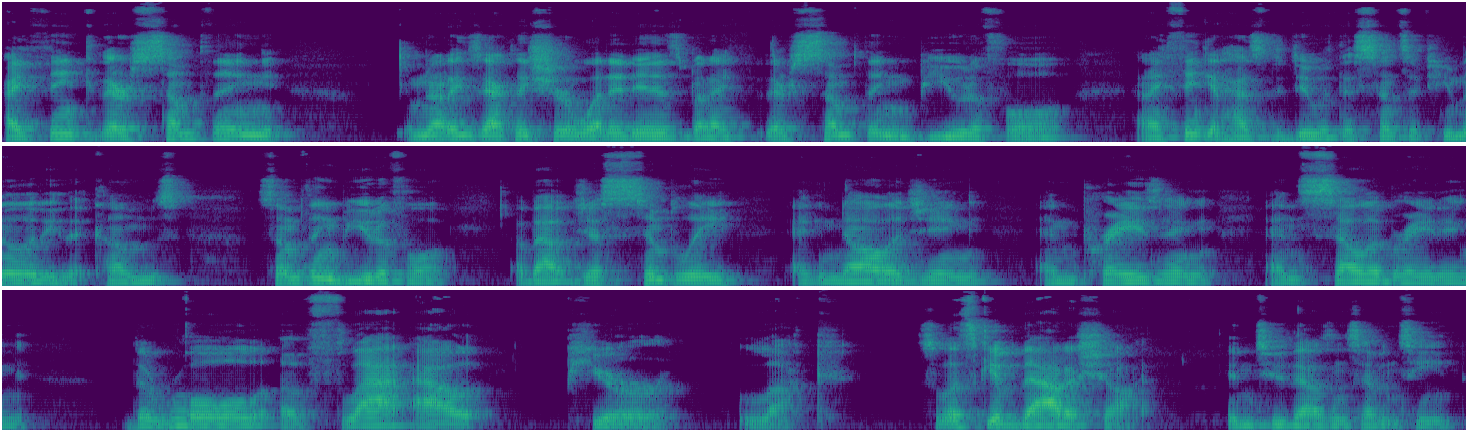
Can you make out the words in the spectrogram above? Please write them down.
I think there's something, I'm not exactly sure what it is, but I, there's something beautiful, and I think it has to do with this sense of humility that comes, something beautiful about just simply acknowledging and praising and celebrating the role of flat out pure luck. So let's give that a shot in 2017.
